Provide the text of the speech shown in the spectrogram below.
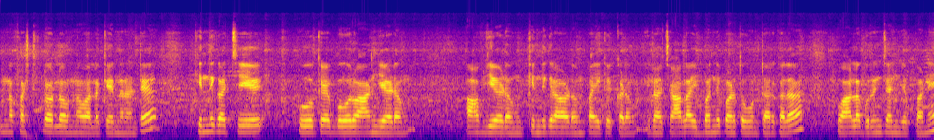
ఉన్న ఫస్ట్ ఫ్లోర్లో ఉన్న వాళ్ళకి ఏంటంటే కిందికి వచ్చి ఊకే బోరు ఆన్ చేయడం ఆఫ్ చేయడం కిందికి రావడం పైకి ఎక్కడం ఇలా చాలా ఇబ్బంది పడుతూ ఉంటారు కదా వాళ్ళ గురించి అని చెప్పని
